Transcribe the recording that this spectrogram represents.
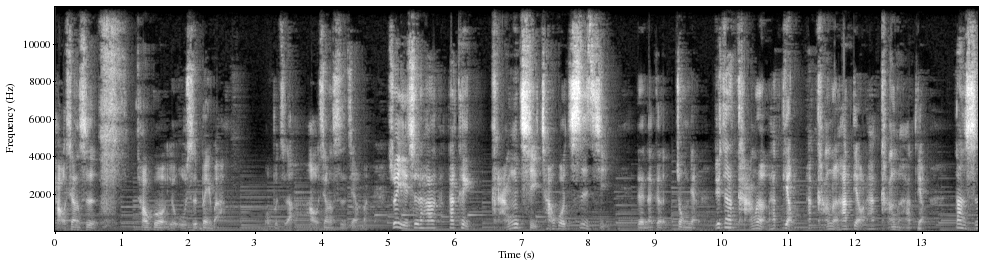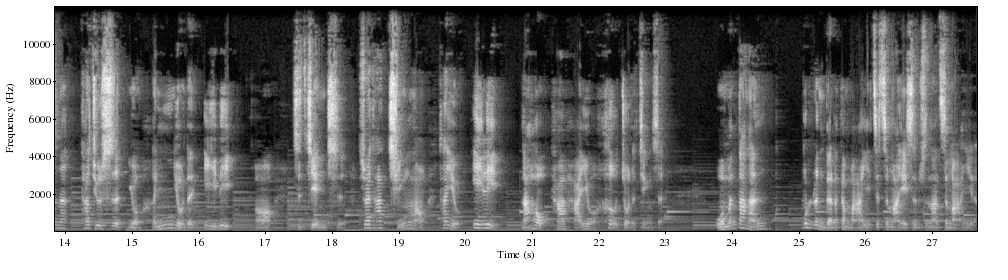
好像是超过有五十倍吧，我不知道，好像是这样吧，所以也是它它可以。扛起超过自己的那个重量，就是他扛了他掉，他扛了他掉，他扛了他掉，但是呢，他就是有很有的毅力哦，是坚持，所以他勤劳，他有毅力，然后他还有合作的精神。我们当然不认得那个蚂蚁，这只蚂蚁是不是那只蚂蚁了？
